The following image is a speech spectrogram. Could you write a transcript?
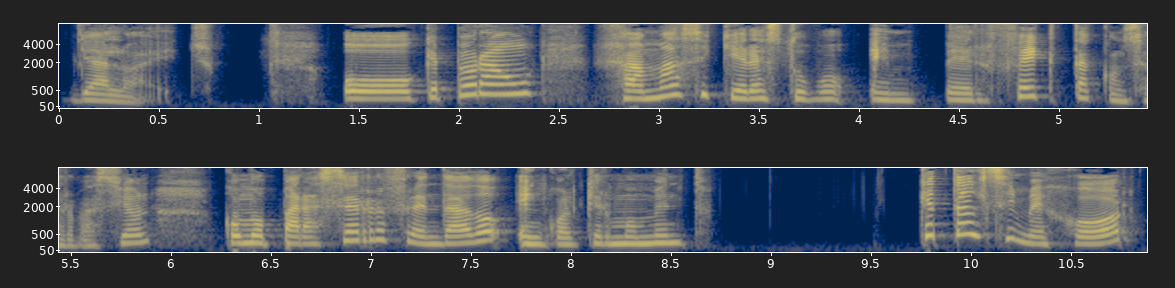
ya lo ha hecho. O que peor aún, jamás siquiera estuvo en perfecta conservación como para ser refrendado en cualquier momento. ¿Qué tal si mejor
